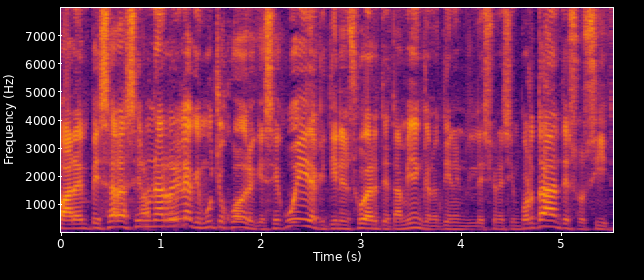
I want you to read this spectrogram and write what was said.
para empezar a hacer una regla que muchos jugadores que se cuidan, que tienen suerte también, que no tienen lesiones importantes, o si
